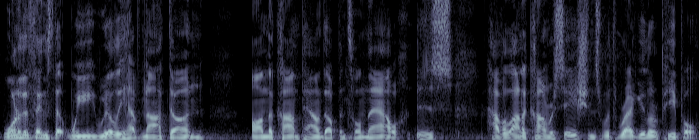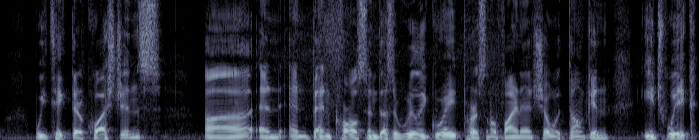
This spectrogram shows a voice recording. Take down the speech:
One of the things that we really have not done on the compound up until now is have a lot of conversations with regular people. We take their questions. Uh, and and Ben Carlson does a really great personal finance show with Duncan each week.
